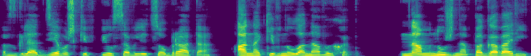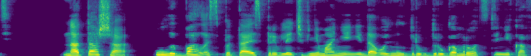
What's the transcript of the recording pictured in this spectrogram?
Взгляд девушки впился в лицо брата. Она кивнула на выход. «Нам нужно поговорить». Наташа улыбалась, пытаясь привлечь внимание недовольных друг другом родственников.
